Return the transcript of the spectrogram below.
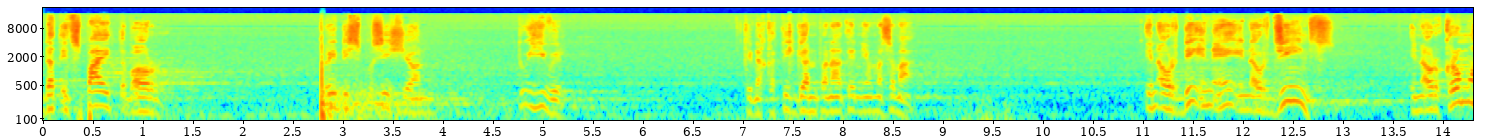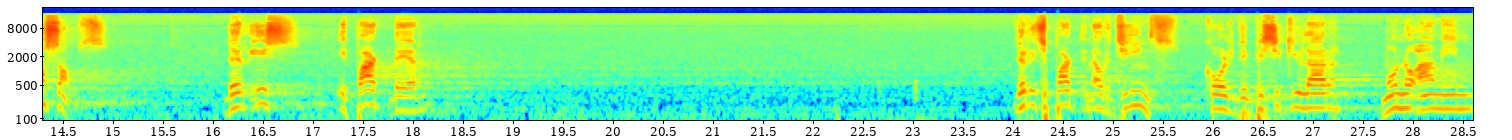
that in spite of our predisposition to evil, kinakatigan pa natin yung masama in our DNA, in our genes, in our chromosomes, there is a part there there is a part in our genes called the vesicular monoamine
